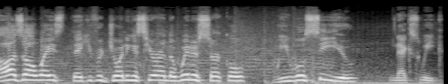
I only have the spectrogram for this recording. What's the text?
As always, thank you for joining us here on the Winner Circle. We will see you next week.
